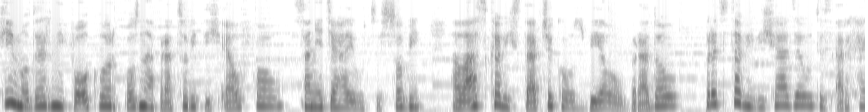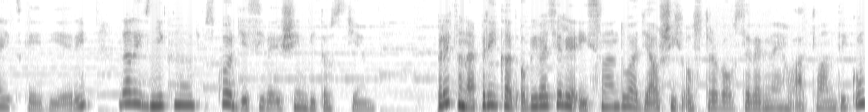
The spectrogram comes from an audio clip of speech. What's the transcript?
Kým moderný folklór pozná pracovitých elfov, sa neťahajúce soby a láskavých starčekov s bielou bradou, predstavy vychádzajúce z archaickej viery dali vzniknúť skôr desivejším bytostiam. Preto napríklad obyvatelia Islandu a ďalších ostrovov Severného Atlantiku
